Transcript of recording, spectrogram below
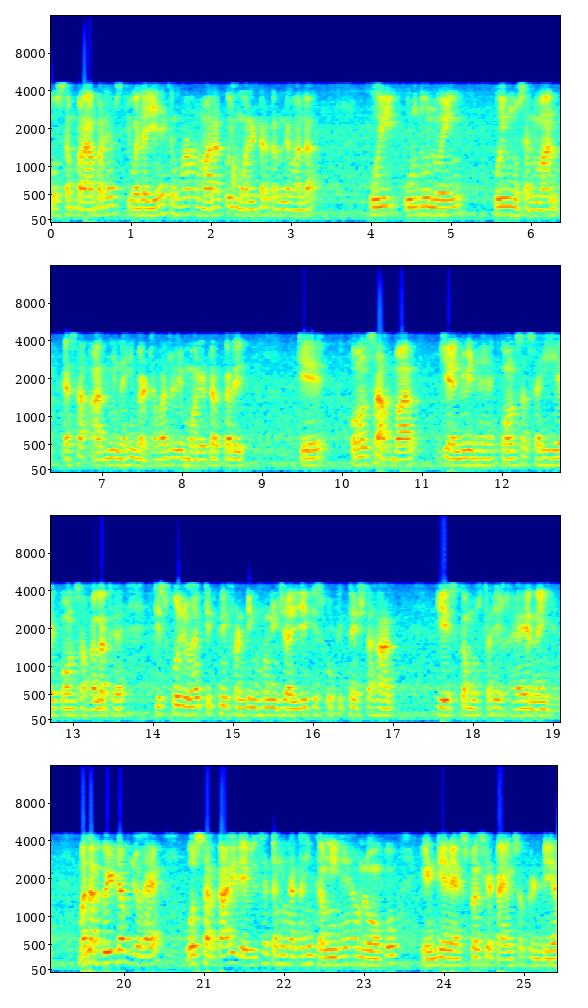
وہ سب برابر ہیں۔ اس کی وجہ یہ ہے کہ وہاں ہمارا کوئی مانیٹر کرنے والا، کوئی اردو نوئنگ کوئی مسلمان ایسا آدمی نہیں بیٹھا ہوا جو یہ مانیٹر کرے۔ کہ کون سا اخبار جینوین ہے، کون سا صحیح ہے، کون سا غلط ہے، کس کو جو ہے کتنی فنڈنگ ہونی چاہیے، کس کو کتنے اشتہار یہ اس کا مستحق ہے یا نہیں ہے۔ مطلب بلڈ اپ جو ہے وہ سرکاری لیول سے کہیں نہ کہیں کمی ہے۔ ہم لوگوں کو انڈین ایکسپریس یا ٹائمس آف انڈیا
